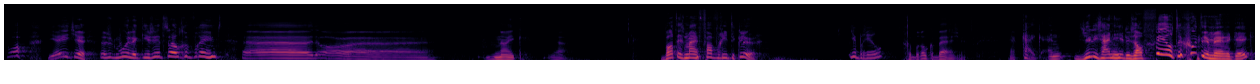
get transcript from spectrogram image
Oh, jeetje, dat is moeilijk. Je zit zo gevreemd. Oh, eh, Nike. Ja. Wat is mijn favoriete kleur? Je bril. Gebroken beige. Ja, kijk, en jullie zijn hier dus al veel te goed in, merk ik.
